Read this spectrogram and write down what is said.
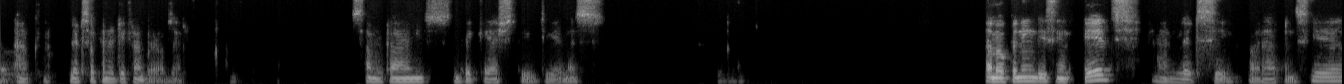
Okay, let's open a different browser. Sometimes they cache the DNS. I'm opening this in Edge and let's see what happens here.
